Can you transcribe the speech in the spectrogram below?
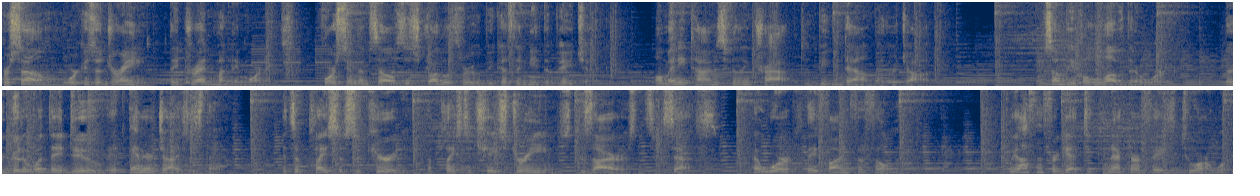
For some, work is a drain. They dread Monday mornings forcing themselves to struggle through because they need the paycheck, while many times feeling trapped and beaten down by their job. Some people love their work. They're good at what they do, it energizes them. It's a place of security, a place to chase dreams, desires, and success. At work, they find fulfillment. We often forget to connect our faith to our work.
